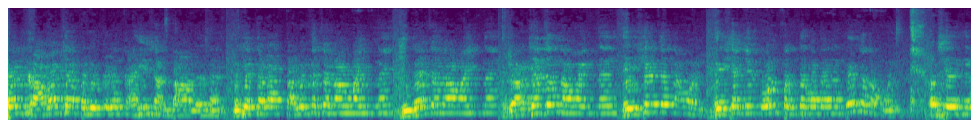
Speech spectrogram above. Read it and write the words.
तर गावाच्या पलीकडे काही सांगता आलं नाही. म्हणजे त्याला तालुक्याचं नाव माहीत नाही जिल्ह्याचं नाव माहीत नाही राज्याचं नाव माहीत नाही देशाचं नाव माहीत देशाचे कोण पंतप्रधान त्याचं नाव माहीत असे हे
